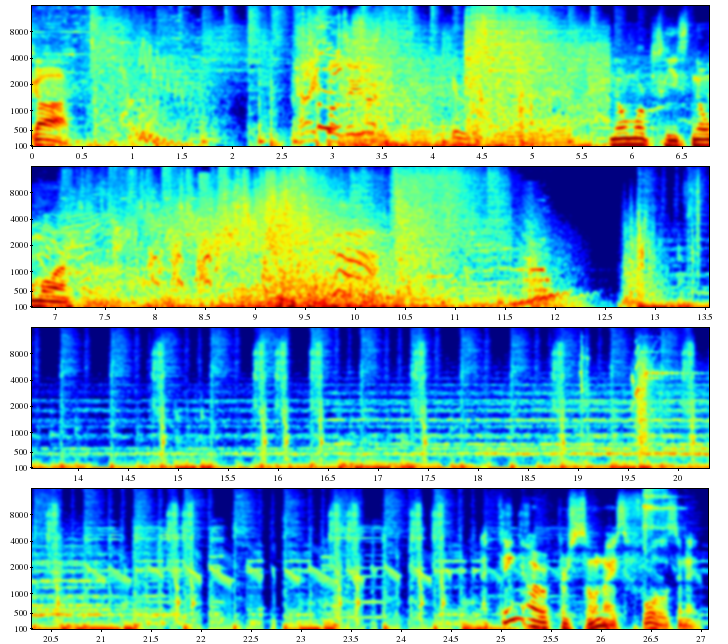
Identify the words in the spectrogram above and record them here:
God. Nice one, leader! Here we go. No more, please. No more. I think our persona is full, isn't it?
